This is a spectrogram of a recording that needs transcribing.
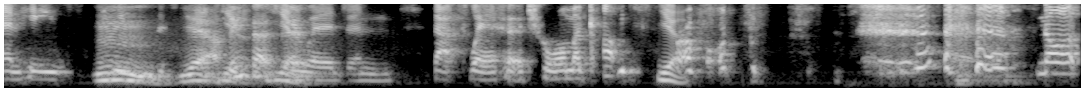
and he's he's Mm, the yeah, I think that's- yeah. steward, and that's where her trauma comes Yeah. from. not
